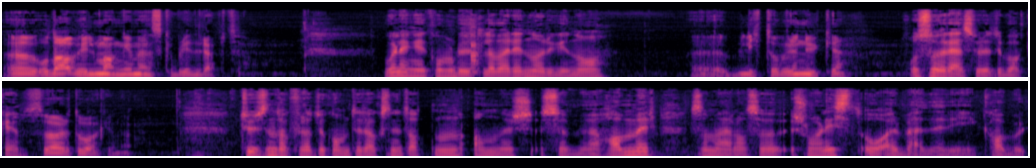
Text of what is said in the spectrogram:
Og da vil mange mennesker bli drept. Hvor lenge kommer du til å være i Norge nå? Litt over en uke. Og så reiser du tilbake igjen? Så er det tilbake igjen, ja. Tusen takk for at du kom til Dagsnytt 18, Anders Sømme Hammer, som er altså journalist og arbeider i Kabul.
